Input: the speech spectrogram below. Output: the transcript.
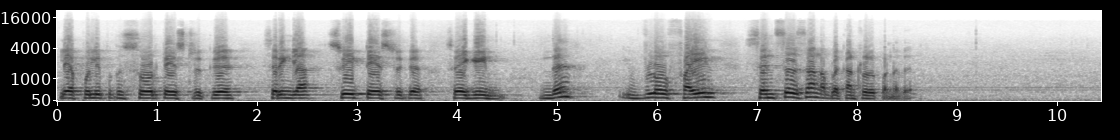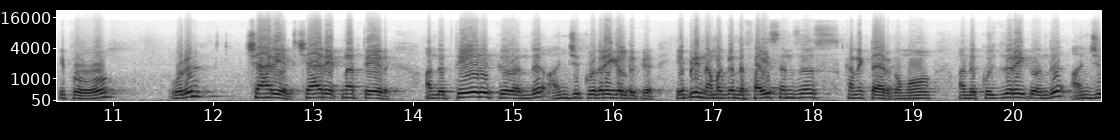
இல்லையா புளிப்புக்கு சோர் டேஸ்ட் இருக்குது சரிங்களா? ஸ்வீட் டேஸ்ட் இருக்குது ஸோ எகெயின் இந்த இவ்வளோ ஃபைவ் சென்சர்ஸ் தான் நம்மளை கண்ட்ரோல் பண்ணுது. இப்போ ஒரு சேரியட் சேரியட்னா தேர். அந்த தேருக்கு வந்து அஞ்சு குதிரைகள் இருக்கு. எப்படி நமக்கு இந்த ஃபைவ் சென்சஸ் கனெக்ட் ஆயிருக்கோமோ அந்த குதிரைக்கு வந்து அஞ்சு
